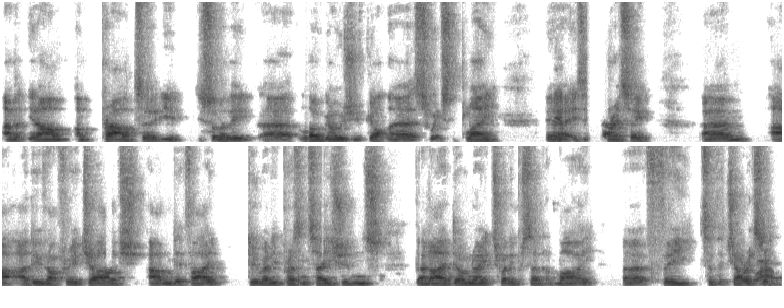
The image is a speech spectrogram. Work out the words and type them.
and you know, I'm, I'm proud to you, some of the uh, logos you've got there. Switch the play uh, is a charity. Um, I, I do that free of charge. And if I do any presentations, then I donate 20% of my uh, fee to the charity. Wow.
